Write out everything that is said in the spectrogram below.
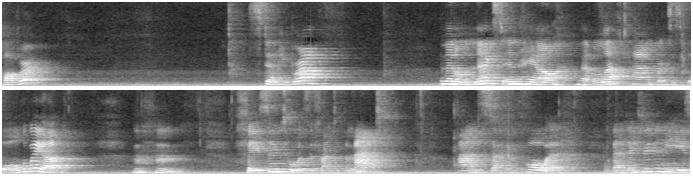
hover. Steady breath. And then on the next inhale, that left hand brings us all the way up. Mm -hmm. Facing towards the front of the mat and stepping forward. Bending through the knees,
